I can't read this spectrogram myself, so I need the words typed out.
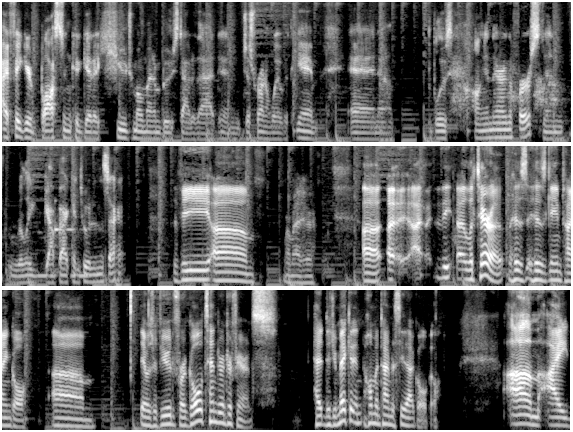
I figured Boston could get a huge momentum boost out of that and just run away with the game. And uh, the Blues hung in there in the first and really got back into it in the second. The um, where am I here? Uh, I, I, the uh, Lehtera, his his game tying goal. Um, it was reviewed for goaltender interference. Had, did you make it in, home in time to see that goal, Bill? Um, I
